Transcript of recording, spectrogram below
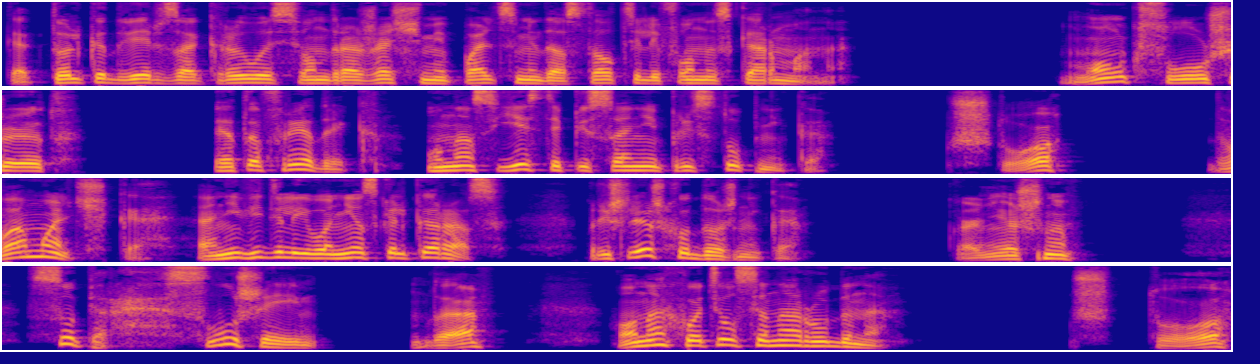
Как только дверь закрылась, он дрожащими пальцами достал телефон из кармана. «Монк слушает». «Это Фредерик. У нас есть описание преступника». «Что?» «Два мальчика. Они видели его несколько раз. Пришлешь художника?» «Конечно». «Супер. Слушай...» «Да». Он охотился на Рубина. «Что?»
